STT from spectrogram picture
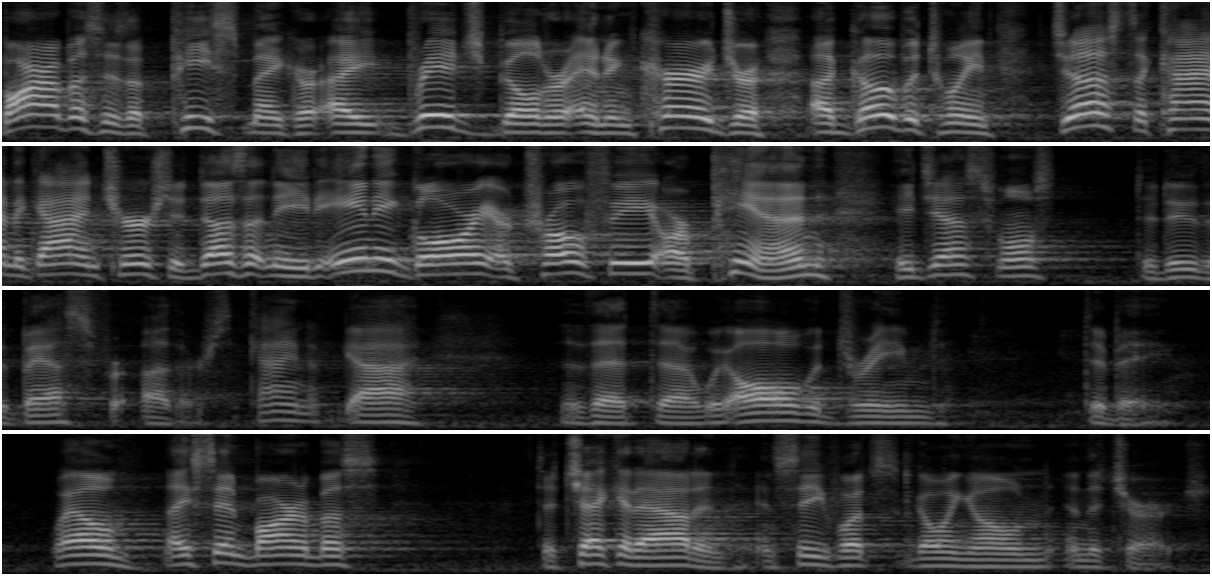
Barnabas is a peacemaker, a bridge builder, an encourager, a go between, just the kind of guy in church that doesn't need any glory or trophy or pin. He just wants to do the best for others. The kind of guy that uh, we all would dreamed to be. Well, they sent Barnabas to check it out and, and see what's going on in the church.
